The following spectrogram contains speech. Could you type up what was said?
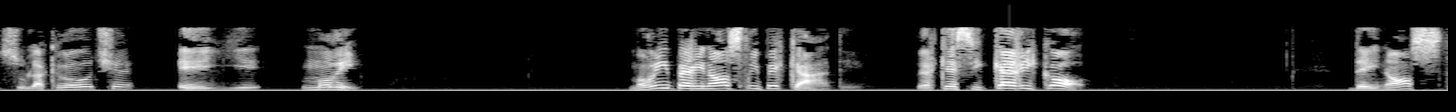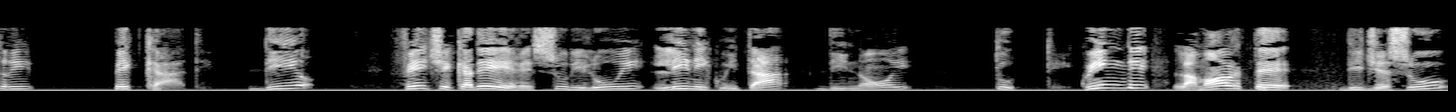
sulla croce, egli morì. Morì per i nostri peccati, perché si caricò dei nostri peccati. Dio fece cadere su di lui l'iniquità di noi quindi la morte di Gesù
